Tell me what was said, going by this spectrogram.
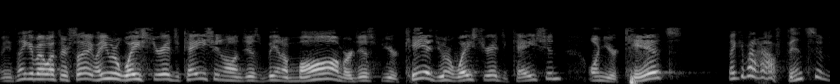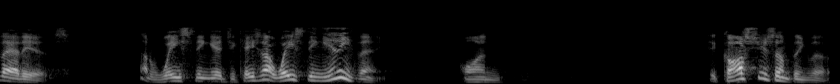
I mean, think about what they're saying. Are you want to waste your education on just being a mom or just your kids? You want to waste your education on your kids? Think about how offensive that is. Not wasting education, not wasting anything on. It costs you something though.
